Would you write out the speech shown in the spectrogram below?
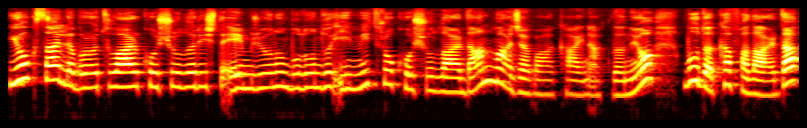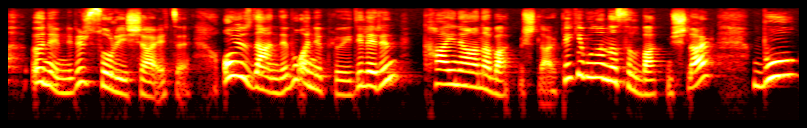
Yoksa laboratuvar koşulları işte embriyonun bulunduğu in vitro koşullardan mı acaba kaynaklanıyor? Bu da kafalarda önemli bir soru işareti. O yüzden de bu aneploidilerin kaynağına bakmışlar. Peki buna nasıl bakmışlar? Bu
